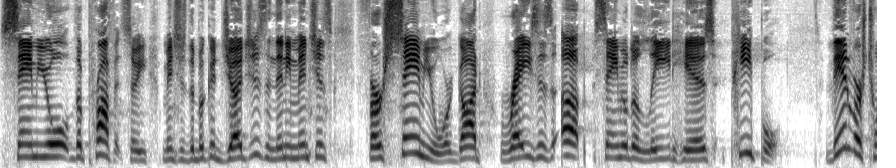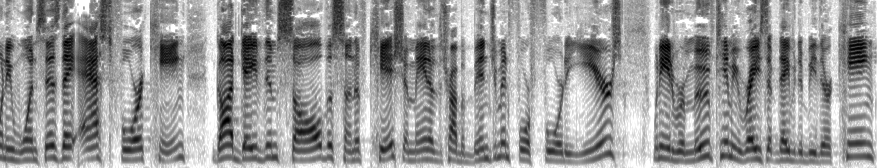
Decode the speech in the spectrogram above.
Samuel the prophet. So he mentions the book of Judges, and then he mentions 1 Samuel, where God raises up Samuel to lead his people. Then verse 21 says they asked for a king. God gave them Saul, the son of Kish, a man of the tribe of Benjamin, for 40 years. When he had removed him, he raised up David to be their king,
